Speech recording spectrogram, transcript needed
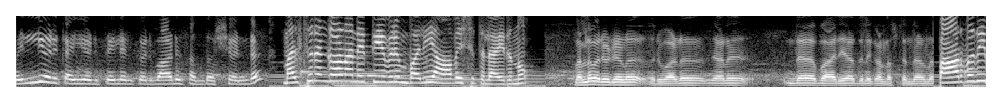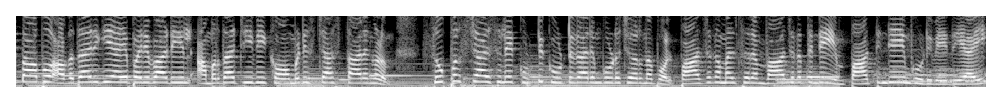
വലിയൊരു കൈയെടുത്തതിൽ എനിക്ക് ഒരുപാട് സന്തോഷമുണ്ട്. മത്സരം കാണാൻ എത്തിയവരും വലിയ ആവേശത്തിലായിരുന്നു. നല്ല പരിപാടിയാണ്. ഒരുപാട് ഞാൻ എന്റെ ഭാര്യ അതിൽ കണ്ടസ്റ്റന്റാണ് പാർവതി ബാബു അവതാരികയായ പരിപാടിയിൽ Amrita T V comedy stars താരങ്ങളും സൂപ്പർ സ്റ്റാർസിലെ കുട്ടി കൂട്ടുകാരും കൂടെ ചേർന്നപ്പോൾ പാചക മത്സരം വാചകത്തിന്റെയും പാട്ടിന്റെയും കൂടി വേദിയായി.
